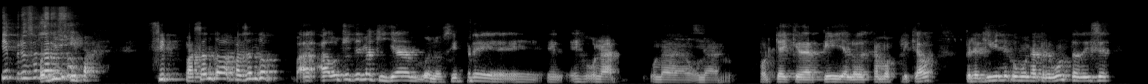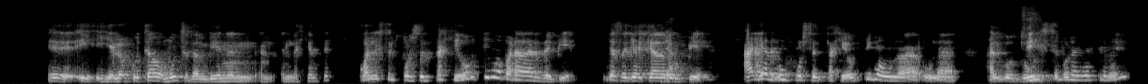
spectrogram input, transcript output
Bien, pero esa es la razón. Sí, pasando, pasando a, otro tema que ya, bueno, siempre es una, una, una, porque hay que dar pie, ya lo dejamos explicado, pero aquí viene como una pregunta, dice, eh, y, y, lo he escuchado mucho también en, en, la gente, ¿cuál es el porcentaje óptimo para dar de pie? Ya sé que hay que dar un pie. ¿Hay algún porcentaje óptimo, una, una, algo dulce por ahí entre medio?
